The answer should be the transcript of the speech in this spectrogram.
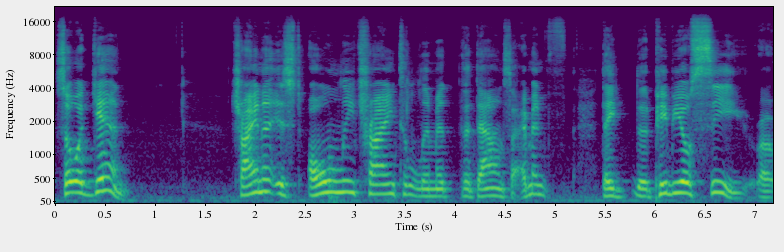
So again, China is only trying to limit the downside. I mean, they the PBOC, uh,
